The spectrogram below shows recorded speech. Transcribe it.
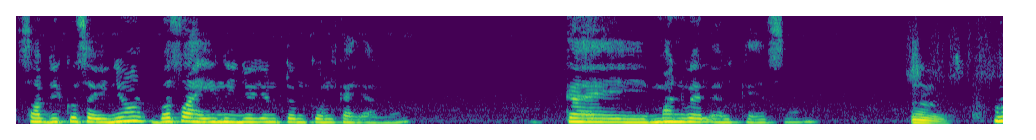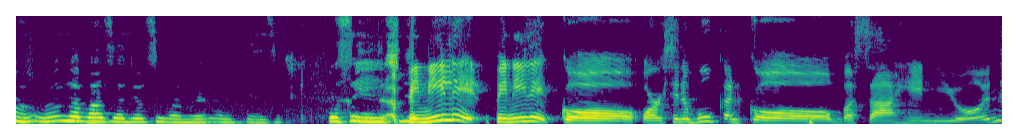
sabi ko sa inyo, basahin ninyo yung tungkol kay ano, kay Manuel L. Quezon. Mm. Oo, nabasa niyo si Manuel L. Quezon. Kasi Uh, siya, Pinili, pinili ko or sinubukan ko basahin yun.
